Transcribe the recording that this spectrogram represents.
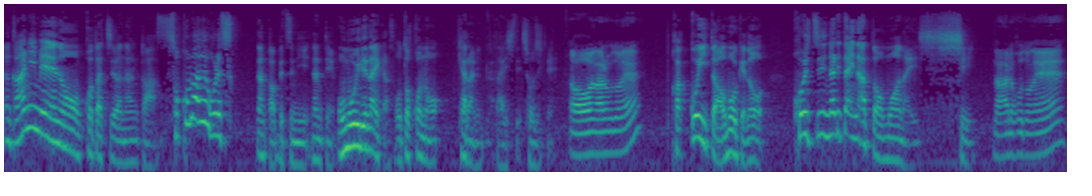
なんかアニメの子たちはなんか、そこまで俺す、なんか別に、なんていうの思い入れないからさ男のキャラに対して正直ね。ああ、なるほどね。かっこいいとは思うけど、こいつになりたいなとは思わないし、なるほどね。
